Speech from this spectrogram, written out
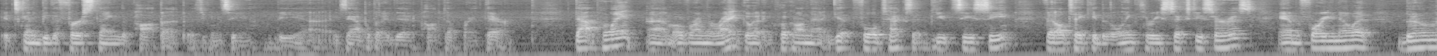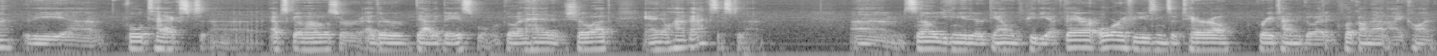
it's going to be the first thing to pop up. As you can see, the uh, example that I did popped up right there. At that point, um, over on the right, go ahead and click on that Get Full Text at Butte CC. That'll take you to the Link 360 service. And before you know it, boom, the uh, full text uh, EBSCOhost or other database will go ahead and show up and you'll have access to that. Um, so you can either download the PDF there, or if you're using Zotero, great time to go ahead and click on that icon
